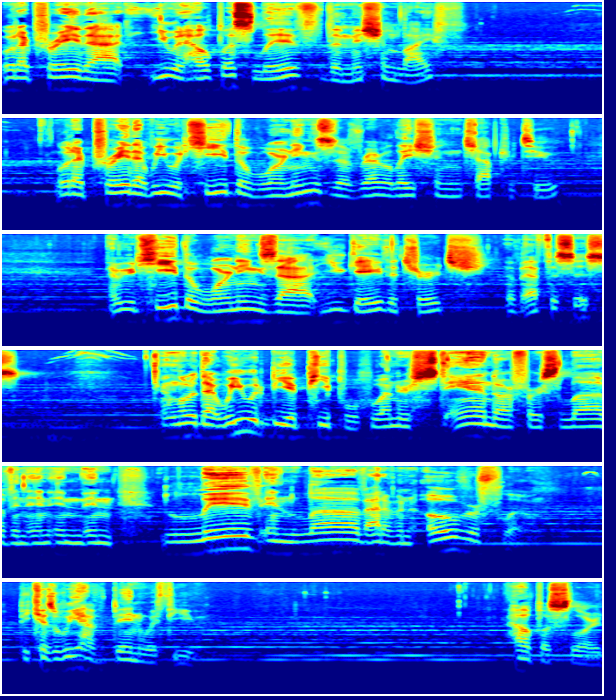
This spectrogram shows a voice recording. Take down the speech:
Lord, I pray that you would help us live the mission life. Lord, I pray that we would heed the warnings of Revelation chapter 2, that we would heed the warnings that you gave the church of Ephesus. And Lord, that we would be a people who understand our first love and, and, and, and live in love out of an overflow because we have been with you. Help us, Lord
